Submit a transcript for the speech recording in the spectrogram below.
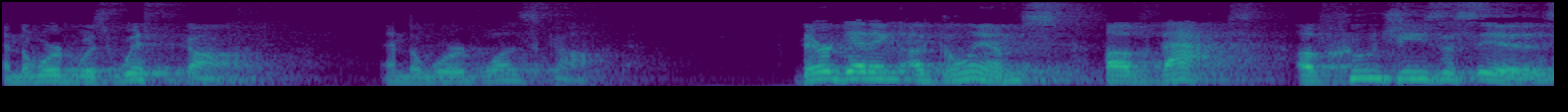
And the Word was with God, and the Word was God. They're getting a glimpse of that, of who Jesus is,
